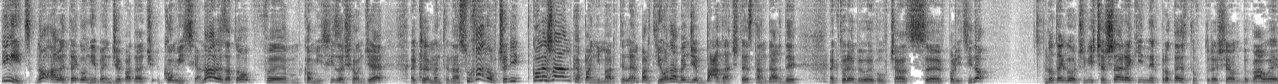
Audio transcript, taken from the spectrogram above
I nic. No ale tego nie będzie badać komisja. No ale za to w komisji zasiądzie Klementyna Suchanow, czyli koleżanka pani Marty Lempart i ona będzie badać te standardy, e, które były wówczas e, w policji. No, do tego oczywiście szereg innych protestów, które się odbywały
